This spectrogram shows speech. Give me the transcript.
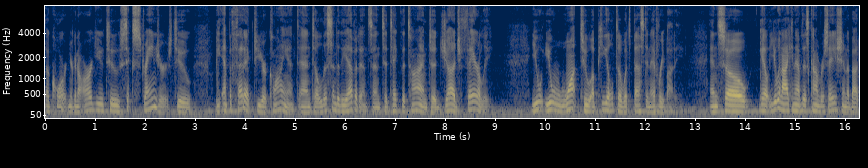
a court and you're going to argue to six strangers to be empathetic to your client and to listen to the evidence and to take the time to judge fairly. You, you want to appeal to what's best in everybody. And so, Gale, you and I can have this conversation about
